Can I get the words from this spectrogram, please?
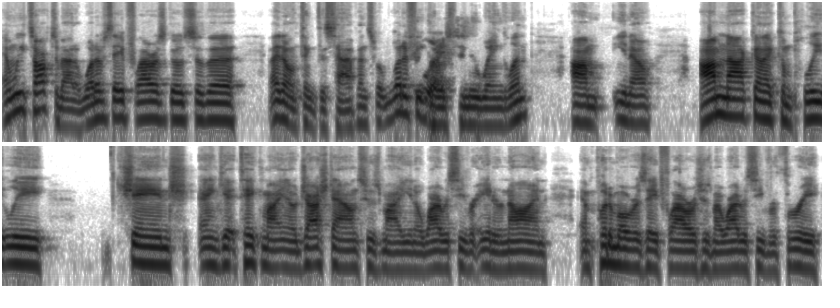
And we talked about it. What if Zay Flowers goes to the I don't think this happens, but what if he goes to New England? Um, you know, I'm not gonna completely change and get take my, you know, Josh Downs, who's my, you know, wide receiver eight or nine, and put him over Zay Flowers, who's my wide receiver three,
